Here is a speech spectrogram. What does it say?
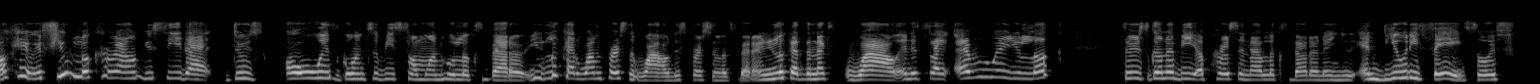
okay if you look around you see that there's always going to be someone who looks better you look at one person wow this person looks better and you look at the next wow and it's like everywhere you look there's to be a person that looks better than you and beauty fades. So if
